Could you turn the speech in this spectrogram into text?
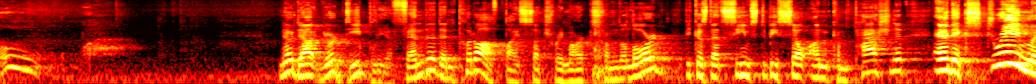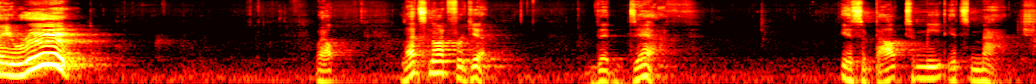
Oh. No doubt you're deeply offended and put off by such remarks from the Lord because that seems to be so uncompassionate and extremely rude. Well, let's not forget that death is about to meet its match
